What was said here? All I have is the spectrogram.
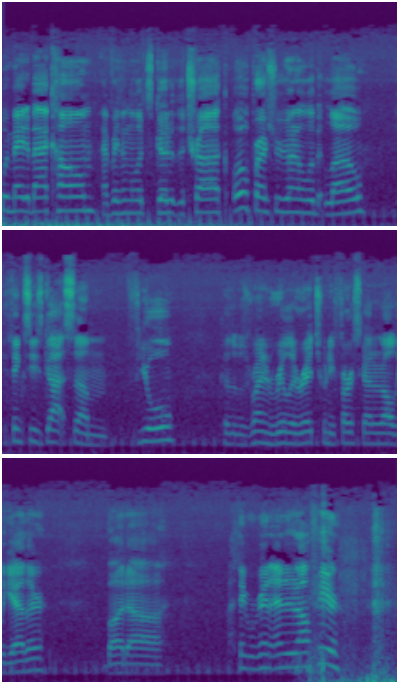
We made it back home. Everything looks good at the truck. Oil pressure is running a little bit low. He thinks he's got some fuel because it was running really rich when he first got it all together. But uh, I think we're going to end it off here.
